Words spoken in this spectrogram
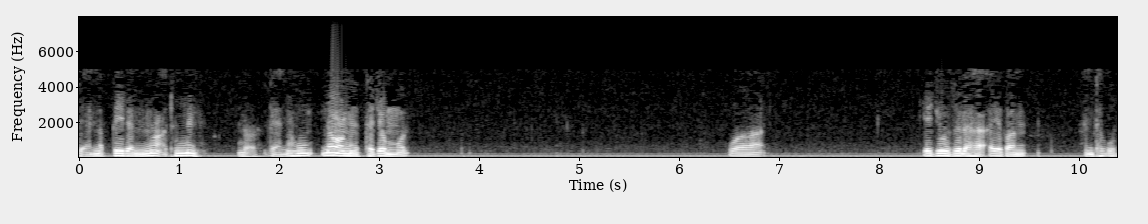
لأن الطيب ممنوعة منه. نعم. لأنه نوع من التجمل. ويجوز لها أيضا أن تكد,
